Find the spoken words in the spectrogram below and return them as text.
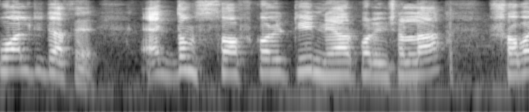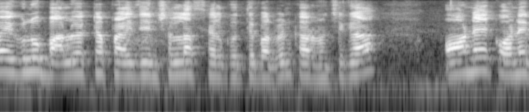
কোয়ালিটিটা আছে, একদম সফট কোয়ালিটি নেওয়ার পর ইনশাল্লাহ সবাই এগুলো ভালো একটা প্রাইসে ইনশাল্লাহ সেল করতে পারবেন। কারণ হচ্ছে গা অনেক অনেক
